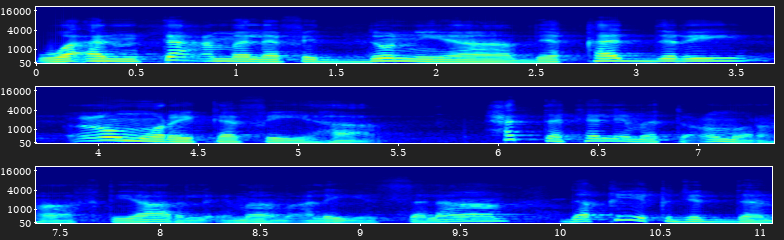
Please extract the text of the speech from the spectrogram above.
وأن تعمل في الدنيا بقدر عمرك فيها. حتى كلمة عمر ها اختيار الإمام عليه السلام دقيق جدا.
